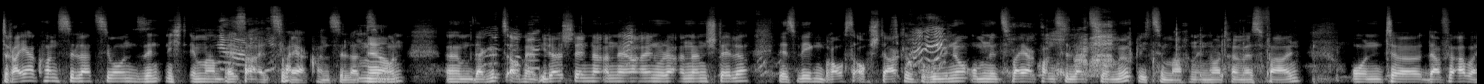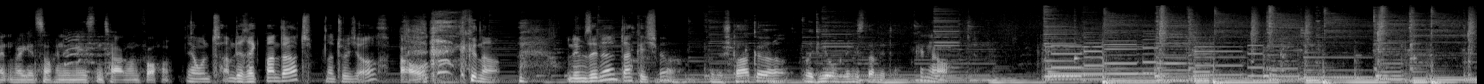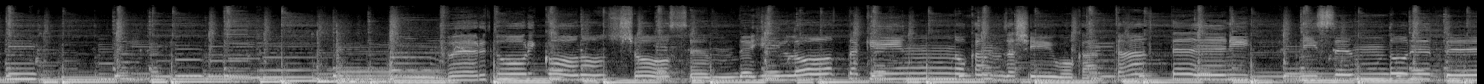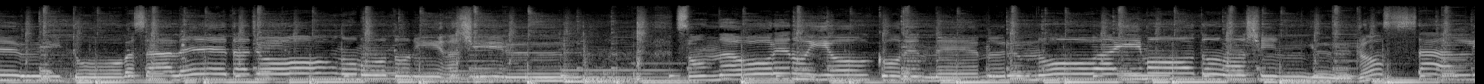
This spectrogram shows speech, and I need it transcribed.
Dreierkonstellationen sind nicht immer besser als Zweierkonstellationen. Ähm, da gibt's auch mehr Widerstände an der einen oder anderen Stelle. Deswegen braucht es auch starke Grüne, um eine Zweierkonstellation möglich zu machen in Nordrhein-Westfalen. Und äh, dafür arbeiten wir jetzt noch in den nächsten Tagen und Wochen. Ja, und am Direktmandat natürlich auch. Auch. genau. Und in dem Sinne, danke ich. Ja, für eine starke Regierung links der Mitte. Genau. 話を片手に2000ドルで売り飛ばされた女王のもとに走る。そんな俺の横で眠るのは妹の親友ロッサリー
